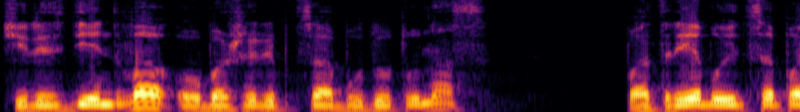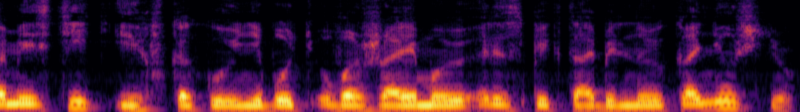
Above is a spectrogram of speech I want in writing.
Через день-два оба жеребца будут у нас. Потребуется поместить их в какую-нибудь уважаемую респектабельную конюшню,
